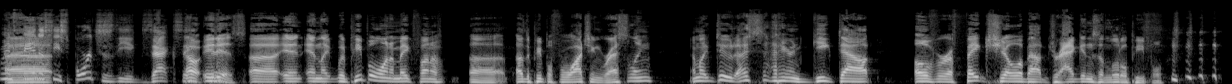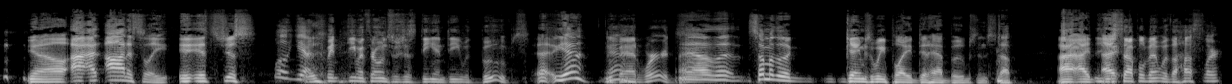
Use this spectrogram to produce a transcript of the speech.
I mean, Uh, fantasy sports is the exact same. Oh, it thing. is. Uh, and and like when people want to make fun of uh, other people for watching wrestling, I'm like, dude, I sat here and geeked out over a fake show about dragons and little people. you know, I, I honestly, it, it's just Well, yeah, but Game of Thrones was just D and D with boobs uh, yeah, and yeah. bad words. Well, the, some of the games we played did have boobs and stuff. I, I, you I supplement with a hustler?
